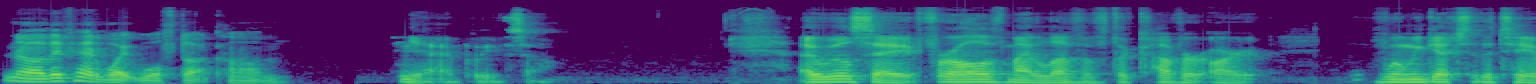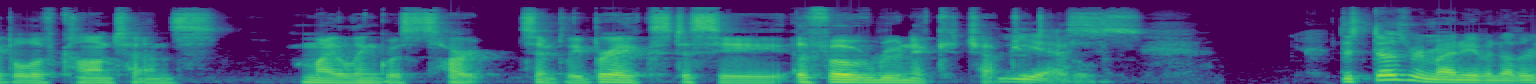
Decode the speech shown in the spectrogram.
No, they've had whitewolf.com. Yeah, I believe so. I will say, for all of my love of the cover art, when we get to the table of contents, my linguist's heart simply breaks to see the faux runic chapter Yes. titles. This does remind me of another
